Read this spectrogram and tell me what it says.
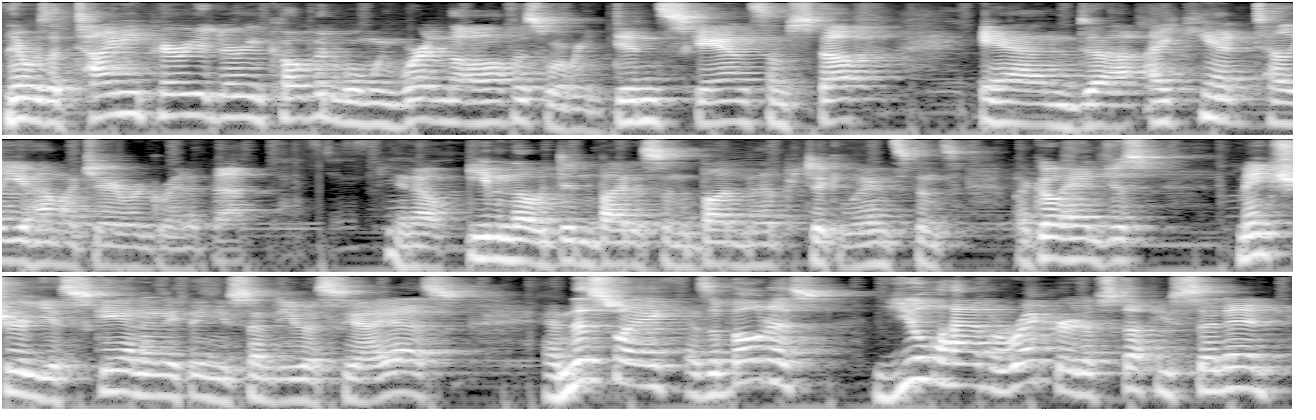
There was a tiny period during COVID when we weren't in the office where we didn't scan some stuff. And uh, I can't tell you how much I regretted that. You know, even though it didn't bite us in the butt in that particular instance. But go ahead and just make sure you scan anything you send to USCIS. And this way, as a bonus, you'll have a record of stuff you sent in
